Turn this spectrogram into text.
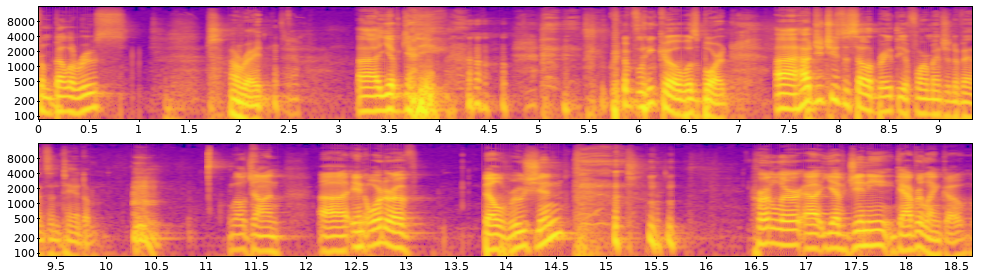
from Belarus. All right. Uh, Yevgeny Gravlenko was born. Uh, how'd you choose to celebrate the aforementioned events in tandem? Well, John, uh, in order of Belarusian, hurdler uh, Yevgeny Gavrilenko,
